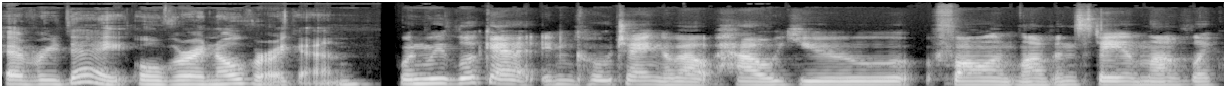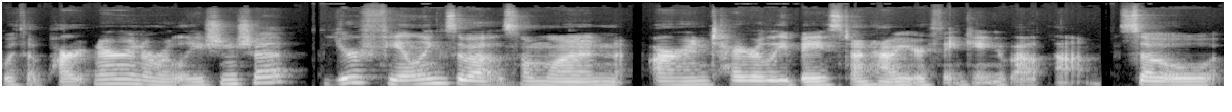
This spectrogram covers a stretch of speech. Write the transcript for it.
every day over and over again. When we look at in coaching about how you fall in love and stay in love, like with a partner in a relationship, your feelings about someone are entirely based on how you're thinking about them. So,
